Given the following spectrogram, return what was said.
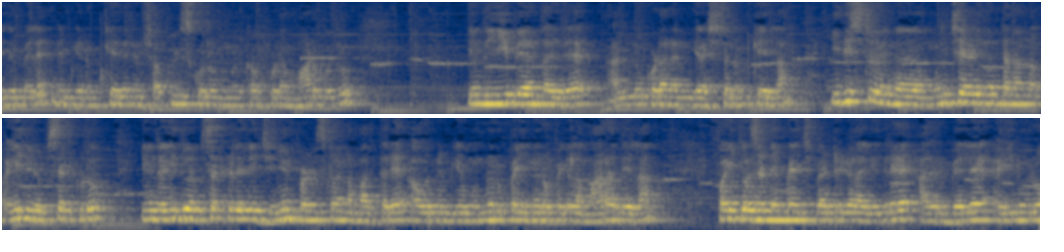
ಇದ್ರ ಮೇಲೆ ನಿಮಗೆ ನಂಬಿಕೆ ಇದೆ ನೀವು ಶಾಪ್ಕ್ಲೂಸ್ ಮೂಲಕ ಕೂಡ ಮಾಡ್ಬೋದು. ಒಂದು ಇ ಬಿ ಅಂತ ಇದೆ. ಅಲ್ಲೂ ಕೂಡ ನನಗೆ ಅಷ್ಟು ನಂಬಿಕೆ ಇಲ್ಲ. ಇದಿಷ್ಟು ಮುಂಚೆ ಹೇಳಿದಂಥ ನಾನು ಐದು ವೆಬ್ಸೈಟ್ಗಳು ಈ ಐದು ವೆಬ್ಸೈಟ್ಗಳಲ್ಲಿ ಜೆನ್ಯೂನ್ ಪ್ರಾಡಕ್ಟ್ಸ್ಗಳನ್ನು ಮಾಡ್ತಾರೆ ಅವ್ರು ನಿಮಗೆ ಮುನ್ನೂರು ರೂಪಾಯಿ, ಇನ್ನೂರು ರೂಪಾಯಿಗೆಲ್ಲ ಮಾರೋದಿಲ್ಲ ಫೈವ್ ತೌಸಂಡ್ ಎಂ ಎಚ್ ಬ್ಯಾಟ್ರಿಗಳಾಗಿದ್ದರೆ ಅದ್ರ ಬೆಲೆ ಐನೂರು,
